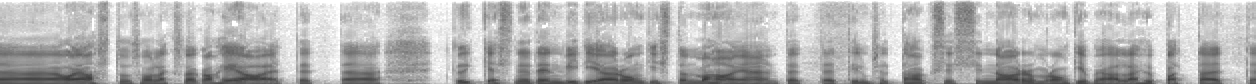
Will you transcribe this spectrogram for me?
äh, ajastus oleks väga hea, et, et äh, kõik, kes nüüd Nvidia rongist on maha jäänud, et, et ilmselt tahaks siis sinna armrongi peale hüpata, et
